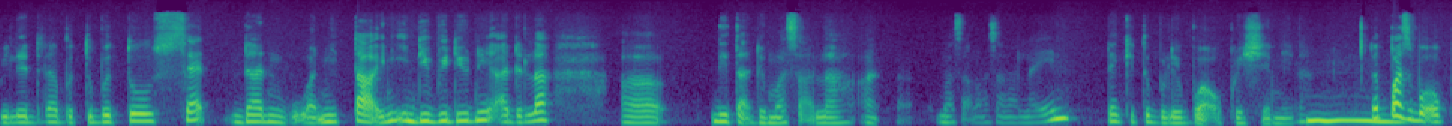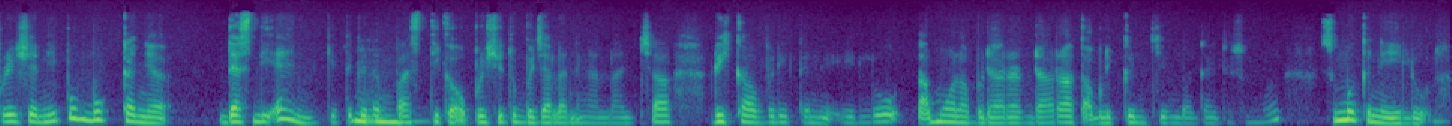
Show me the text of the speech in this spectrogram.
Bila dia dah betul-betul set dan wanita ini individu ni adalah uh, dia tak ada masalah uh, masalah-masalah lain dan kita boleh buat operation ni lah. Hmm. Lepas buat operation ni pun bukannya that's the end. Kita kena Mm-mm. pastikan operation tu berjalan dengan lancar, recovery kena elok, tak maulah berdarah-darah, tak boleh kencing bagai tu semua. Semua kena elok lah.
